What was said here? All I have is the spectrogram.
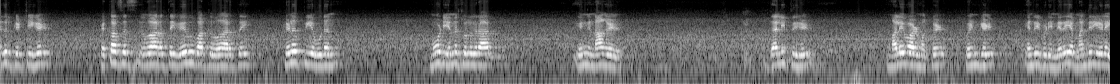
எதிர்க்கட்சிகள் பெக்காசஸ் விவகாரத்தை வேவு பார்த்த விவகாரத்தை கிளப்பியவுடன் மோடி என்ன சொல்லுகிறார்? எங்கு நாங்கள் தலித்துகள் மலைவாழ் மக்கள் பெண்கள் என்று இப்படி நிறைய மந்திரிகளை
